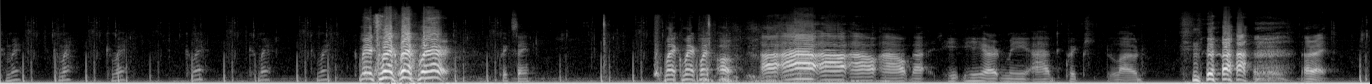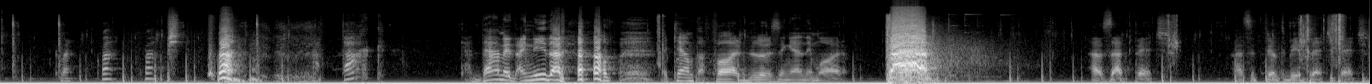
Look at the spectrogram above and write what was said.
Come here. Come here. Come here. Come here. Come here. Come here. Come here. Come here. Come here. Come here. Quick saying. Come here. Come here. Come here. Oh. Uh, ow, ow, ow, ow. That, he, he hurt me. I had to quick loud. Alright. Come on. Come on. Come on. Ah! Fuck. God damn it. I need that help. I can't afford losing anymore. BAM! How's that, bitch? How does it feel to be a bitch, bitch?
